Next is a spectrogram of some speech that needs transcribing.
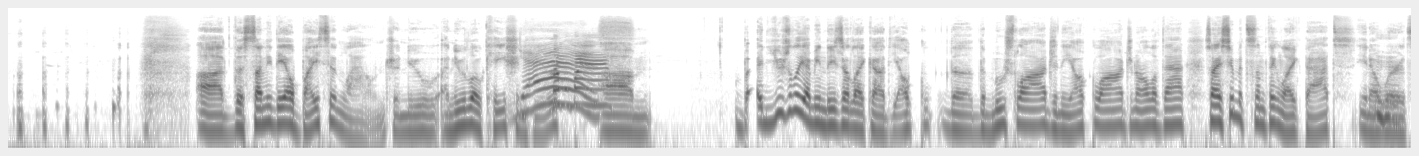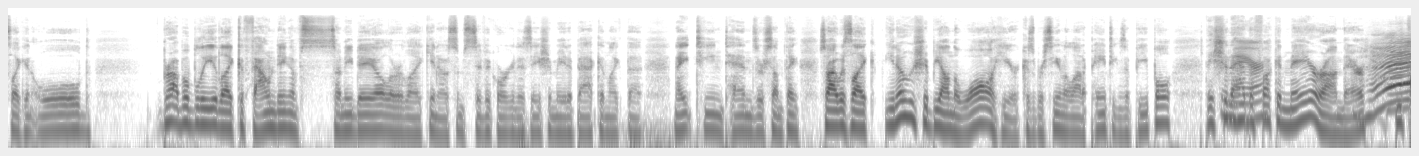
Uh, the Sunnydale Bison Lounge, a new a new location Yes. here. Um, but usually, I mean, these are like uh, the elk, the the Moose Lodge and the Elk Lodge and all of that. So I assume it's something like that, you know, where Mhm. it's like an old, probably like a founding of Sunnydale or like you know some civic organization made it back in like the 1910s or something. So I was like, you know, who should be on the wall here because we're seeing a lot of paintings of people. They should have had the fucking mayor on there because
